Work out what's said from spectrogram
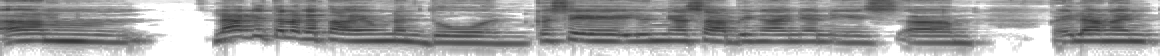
um, lagi talaga tayong nandun. Kasi yun nga sabi nga niyan is um, kailangan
